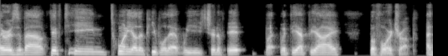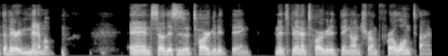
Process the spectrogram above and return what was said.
there was about 15, 20 other people that we should have hit but with the FBI before Trump at the very minimum. And so this is a targeted thing, and it's been a targeted thing on Trump for a long time.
